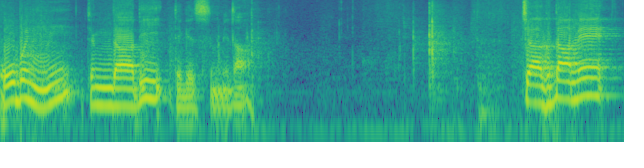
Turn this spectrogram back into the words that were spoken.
5번이 정답이 되겠습니다. 자, 그 다음에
